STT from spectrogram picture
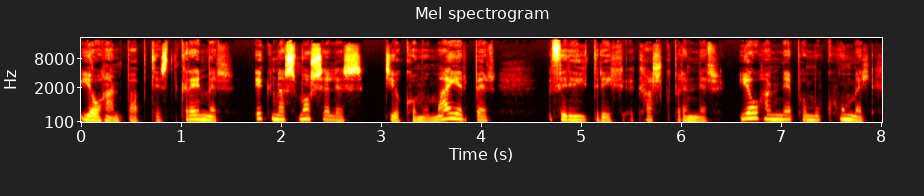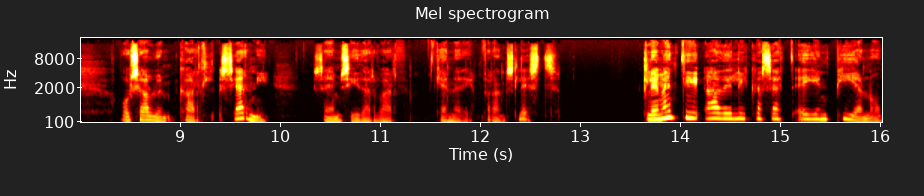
Jóhann Baptist Kreimer, Ignaz Moscheles, Giacomo Meyerbeer, Friedrich Kalkbrenner, Jóhann Nepomuk Hummel og sjálfum Karl Sjerni sem síðar varð kennari Frans Liszt. Clementi aði líka sett eigin piano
